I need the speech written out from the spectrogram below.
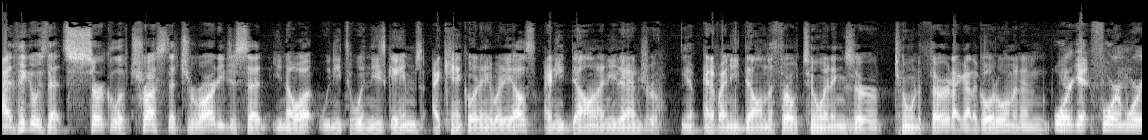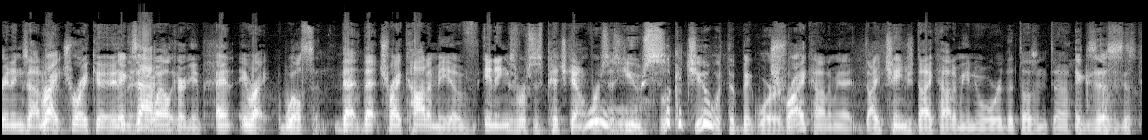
I think it was that circle of trust that Girardi just said, you know what, we need to win these games. I can't go to anybody else. I need Dellin. I need Andrew. Yep. And if I need Dellin to throw two innings or two and a third, I got to go to him and then or get four more innings out of right the troika in, exactly. in the wild card game. And right, Wilson. That that trichotomy of innings versus pitch count versus use. Look at you with the big word. trichotomy. I, I changed dichotomy into a word that doesn't uh, Exist. doesn't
